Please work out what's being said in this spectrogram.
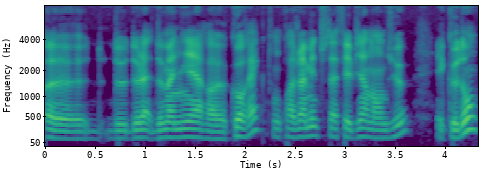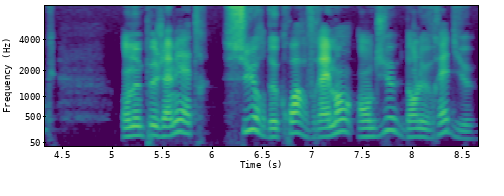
euh, de, de, manière euh, correcte, on croit jamais tout à fait bien en Dieu, et que donc on ne peut jamais être sûr de croire vraiment en Dieu, dans le vrai Dieu.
